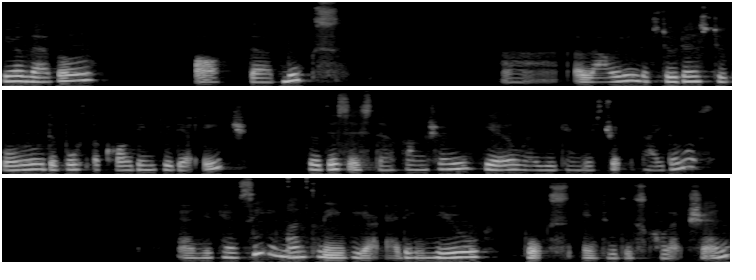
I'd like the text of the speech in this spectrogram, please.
year level of the books uh, allowing the students to borrow the books according to their age. So this is the function here where you can restrict titles. And you can see monthly we are adding new books into this collection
